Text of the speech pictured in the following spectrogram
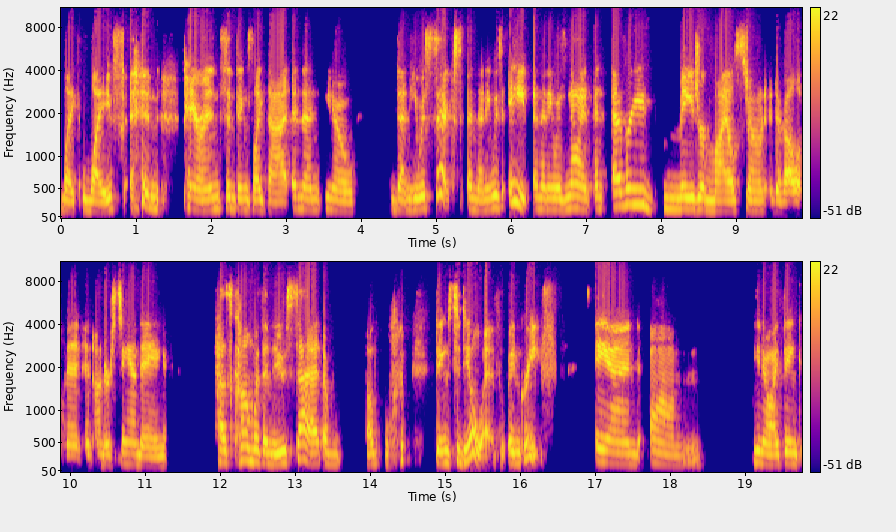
like life and parents and things like that, and then you know then he was six and then he was eight and then he was nine and every major milestone in development and understanding has come with a new set of, of things to deal with in grief. And um you know i think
